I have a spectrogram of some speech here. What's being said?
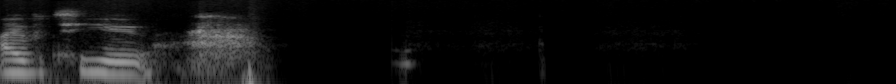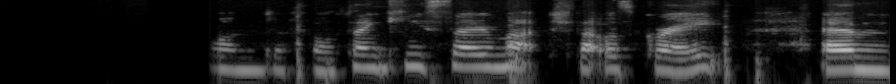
Over to you. Wonderful. Thank you so much. That was great. Um,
